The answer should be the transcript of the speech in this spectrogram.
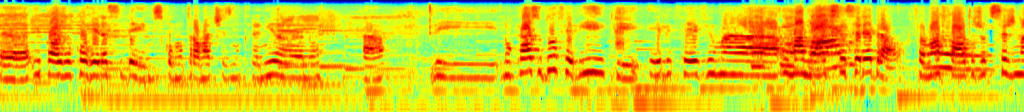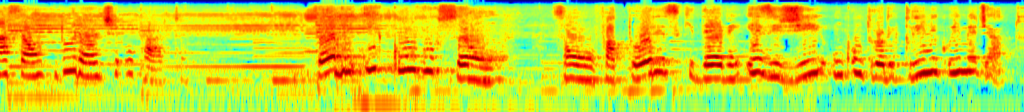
é, e pode ocorrer acidentes como traumatismo craniano, tá? E no caso do Felipe, ele teve uma, uma anóxia cerebral, foi uma falta de oxigenação durante o parto. Febre e convulsão são fatores que devem exigir um controle clínico imediato.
